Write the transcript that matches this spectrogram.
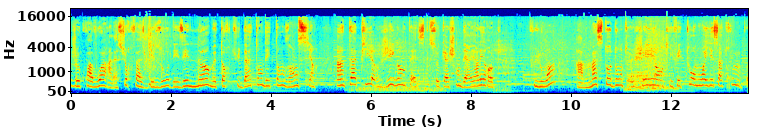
Je crois voir à la surface des eaux des énormes tortues datant des temps anciens, un tapir gigantesque se cachant derrière les rocs. Plus loin, un mastodonte géant qui fait tournoyer sa trompe.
